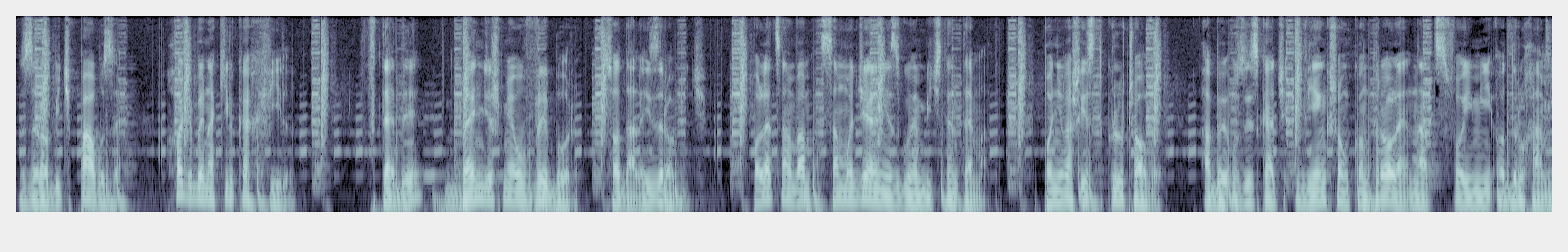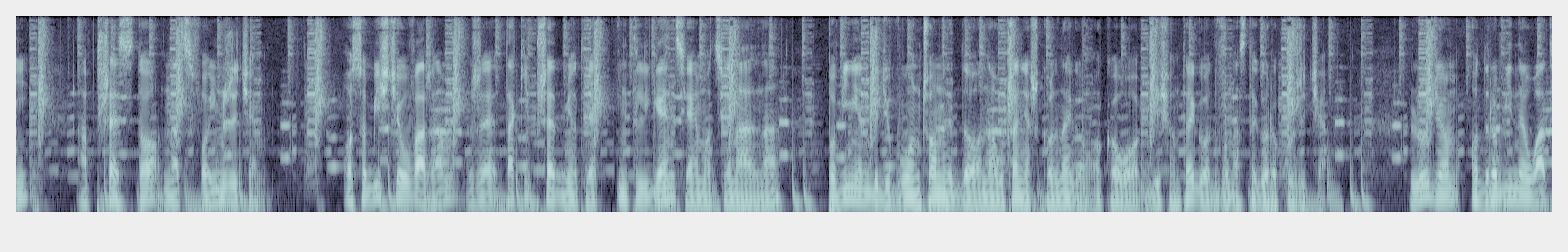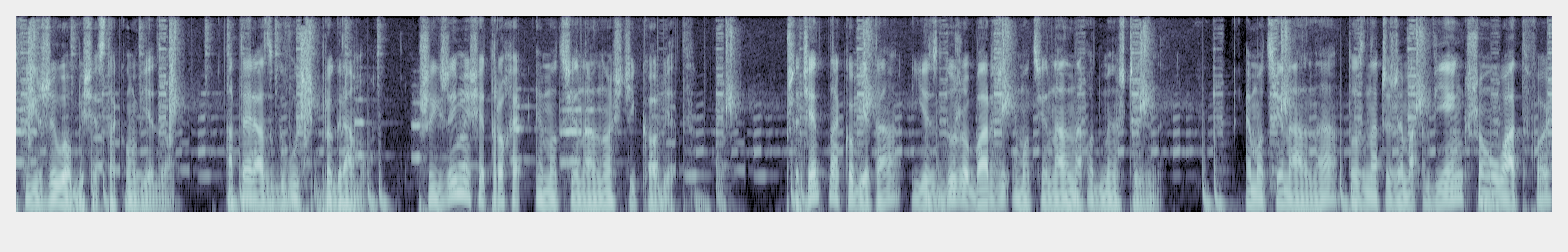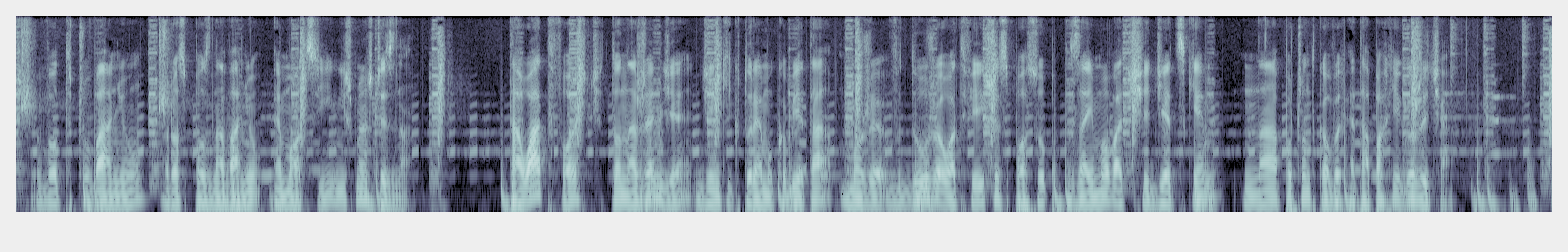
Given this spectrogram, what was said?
zrobić pauzę, choćby na kilka chwil. Wtedy będziesz miał wybór, co dalej zrobić. Polecam Wam samodzielnie zgłębić ten temat, ponieważ jest kluczowy aby uzyskać większą kontrolę nad swoimi odruchami, a przez to nad swoim życiem. Osobiście uważam, że taki przedmiot jak inteligencja emocjonalna powinien być włączony do nauczania szkolnego około 10-12 roku życia. Ludziom odrobinę łatwiej żyłoby się z taką wiedzą. A teraz gwóźdź programu. Przyjrzyjmy się trochę emocjonalności kobiet. Przeciętna kobieta jest dużo bardziej emocjonalna od mężczyzny. Emocjonalna to znaczy, że ma większą łatwość w odczuwaniu, rozpoznawaniu emocji niż mężczyzna. Ta łatwość to narzędzie, dzięki któremu kobieta może w dużo łatwiejszy sposób zajmować się dzieckiem na początkowych etapach jego życia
